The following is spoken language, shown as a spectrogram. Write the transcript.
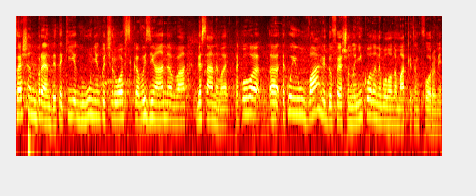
фешн-бренди, такі як Гуня Кочаровська, Возіанова, Гасанова. Такого е, такої уваги до фешену ніколи не було на маркетинг форумі.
